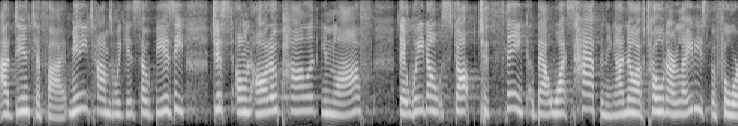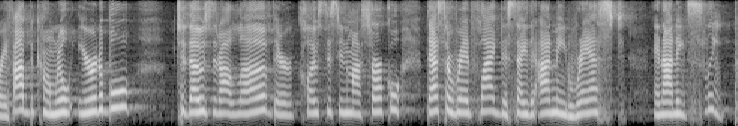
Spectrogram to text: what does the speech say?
Identify it. Many times we get so busy just on autopilot in life that we don't stop to think about what's happening. I know I've told our ladies before if I become real irritable to those that I love, they're closest in my circle, that's a red flag to say that I need rest and I need sleep.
